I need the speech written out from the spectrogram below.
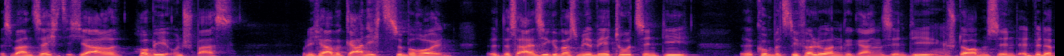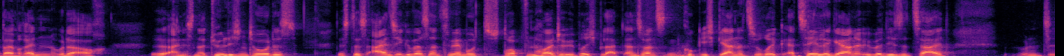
es waren 60 Jahre Hobby und Spaß. Und ich habe gar nichts zu bereuen. Das Einzige, was mir wehtut, sind die äh, Kumpels, die verloren gegangen sind, die ja. gestorben sind, entweder beim Rennen oder auch äh, eines natürlichen Todes. Das ist das Einzige, was als Wermutstropfen heute übrig bleibt. Ansonsten gucke ich gerne zurück, erzähle gerne über diese Zeit und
